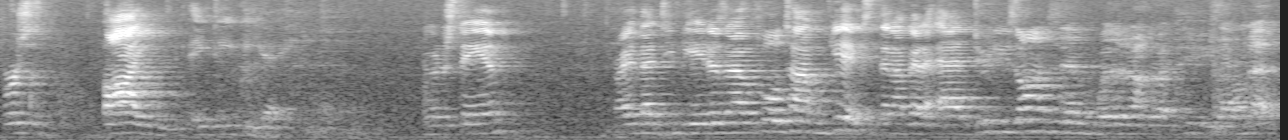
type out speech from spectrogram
versus buying a DBA. You understand? Right, that DBA doesn't have a full-time gig, so then I've got to add duties on to them, whether or not they're right duties, I don't know.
